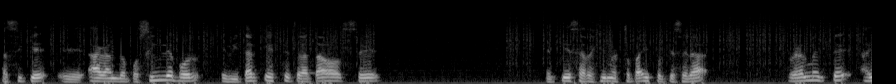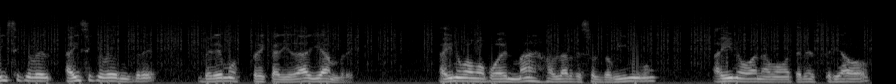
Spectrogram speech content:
Así que eh, hagan lo posible por evitar que este tratado se empiece a regir nuestro país, porque será realmente, ahí sí que, ahí sí que vendré, veremos precariedad y hambre. Ahí no vamos a poder más hablar de sueldo mínimo, ahí no van a tener feriados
